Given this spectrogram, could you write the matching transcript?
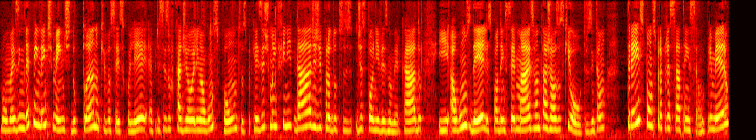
Bom, mas independentemente do plano que você escolher, é preciso ficar de olho em alguns pontos, porque existe uma infinidade de produtos disponíveis no mercado e alguns deles podem ser mais vantajosos que outros. Então, três pontos para prestar atenção. O primeiro,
